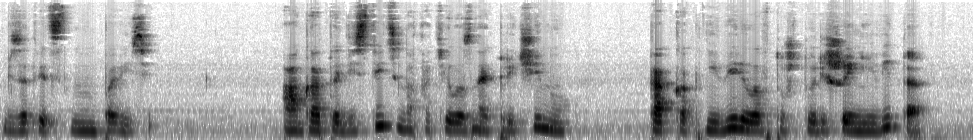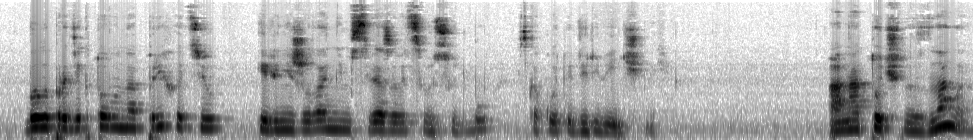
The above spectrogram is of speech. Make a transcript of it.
безответственному повесе. Агата действительно хотела знать причину, так как не верила в то, что решение Вита было продиктовано прихотью или нежеланием связывать свою судьбу с какой-то деревенщиной. Она точно знала,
